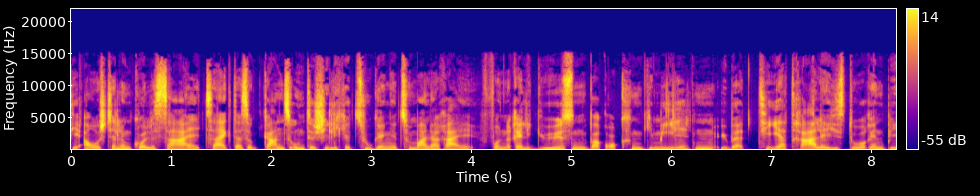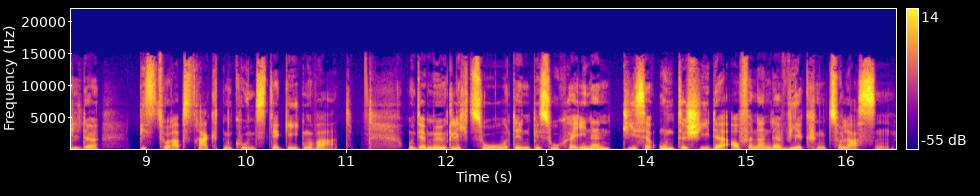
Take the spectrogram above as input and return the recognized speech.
Die Ausstellung Kolossal zeigt also ganz unterschiedliche Zugänge zur Malerei, von religiösen, barocken Gemälden über theatrale Historienbilder bis zur abstrakten Kunst der Gegenwart und ermöglicht so den Besucherinnen, diese Unterschiede aufeinander wirken zu lassen.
